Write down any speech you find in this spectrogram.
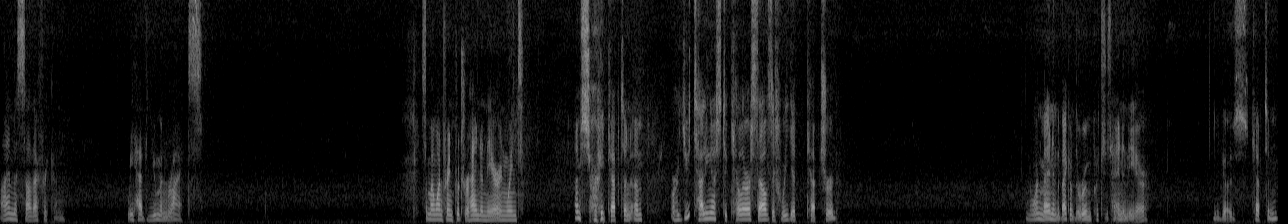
I am a South African. We have human rights. So my one friend put her hand in the air and went, I'm sorry, Captain. Um, are you telling us to kill ourselves if we get captured? And one man in the back of the room puts his hand in the air. He goes, Captain,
